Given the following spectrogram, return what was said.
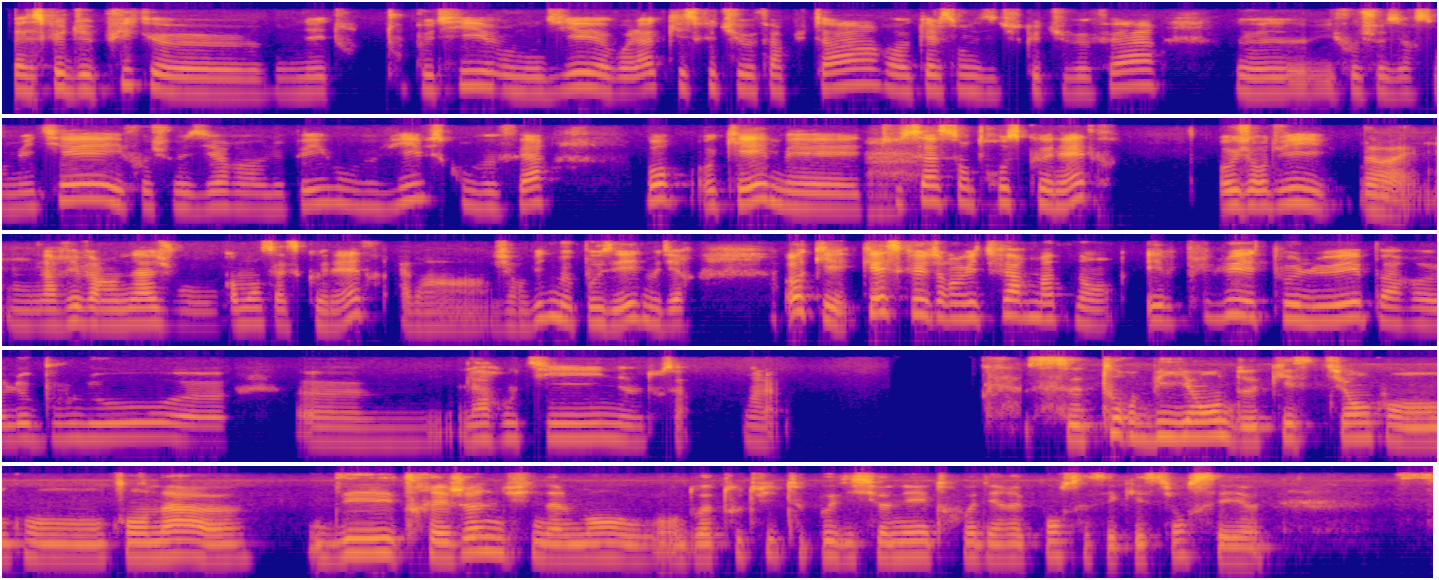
Parce que depuis qu'on est tout, petit, on nous dit euh, voilà, qu'est-ce que tu veux faire plus tard? Euh, Quelles sont les études que tu veux faire? Euh, Il faut choisir son métier, il faut choisir le pays où on veut vivre, ce qu'on veut faire. Bon, ok, mais tout ça sans trop se connaître. Aujourd'hui, on arrive à un âge où on commence à se connaître. Eh ben, j'ai envie de me poser, de me dire ok, qu'est-ce que j'ai envie de faire maintenant? Et plus être pollué par le boulot, la routine, tout ça. Voilà ce tourbillon de questions qu'on a euh, dès très jeune finalement, où on doit tout de suite se positionner et trouver des réponses à ces questions, c'est euh,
